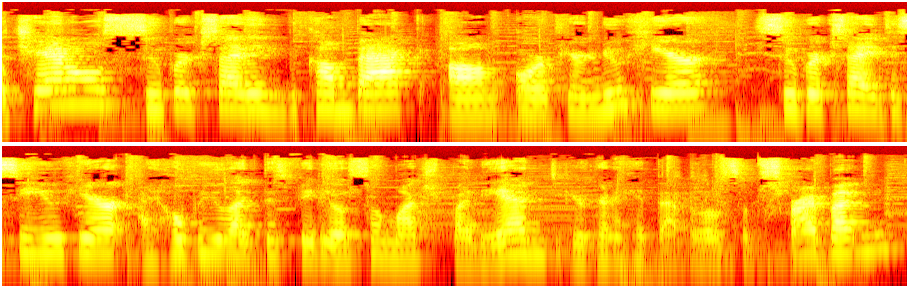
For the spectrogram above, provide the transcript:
the channel. Super excited to come back. Um, or if you're new here, super excited to see you here. I hope you like this video so much. By the end, you're gonna hit that little subscribe button.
